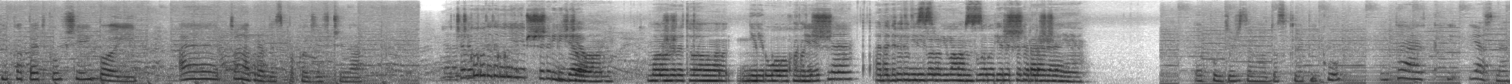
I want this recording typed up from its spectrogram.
kilka petków się jej boi, ale to naprawdę spoko dziewczyna. Dlaczego tego nie przewidziałam? Może to nie było konieczne, ale pewnie zrobiłam złe pierwsze wrażenie. Pójdziesz ze mną do sklepiku? Tak, jasne.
